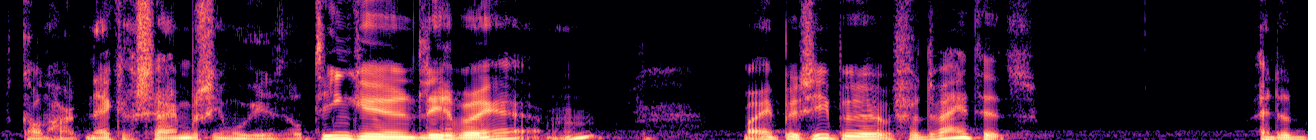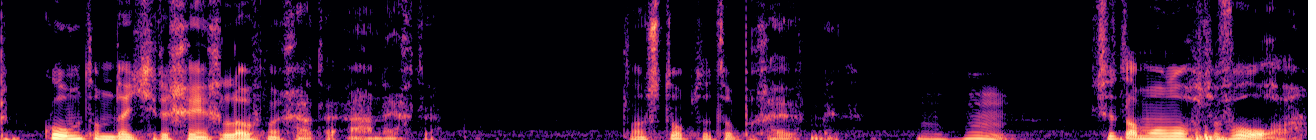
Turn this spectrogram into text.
Het kan hardnekkig zijn, misschien moet je het wel tien keer in het licht brengen. Hm? Maar in principe verdwijnt het. En dat komt omdat je er geen geloof meer gaat aanhechten. Dan stopt het op een gegeven moment. Het zit allemaal nog te volgen.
